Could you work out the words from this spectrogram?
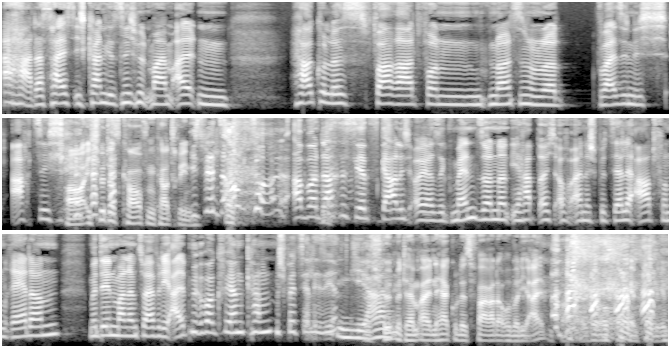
Aha, das heißt, ich kann jetzt nicht mit meinem alten Herkules-Fahrrad von 1900 weiß ich nicht, 80. Oh, ich würde das kaufen, Katrin. ich finde es auch toll, aber das ist jetzt gar nicht euer Segment, sondern ihr habt euch auf eine spezielle Art von Rädern, mit denen man im Zweifel die Alpen überqueren kann, spezialisiert? Ja. Ich würde mit deinem alten Herkules-Fahrrad auch über die Alpen fahren. Problem.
